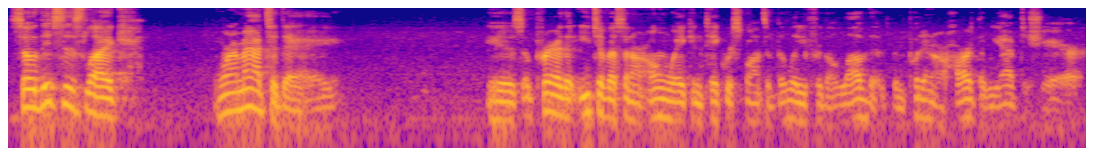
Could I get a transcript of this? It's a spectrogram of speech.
So this is like where I'm at today is a prayer that each of us in our own way can take responsibility for the love that's been put in our heart that we have to share.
